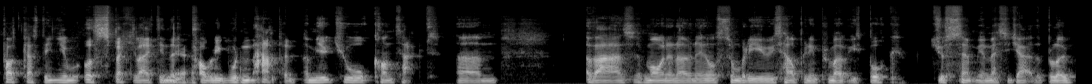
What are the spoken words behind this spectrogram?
podcast, didn't you? Us speculating that yeah. it probably wouldn't happen. A mutual contact um, of ours, of mine and O'Neill, somebody who is helping him promote his book, just sent me a message out of the blue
